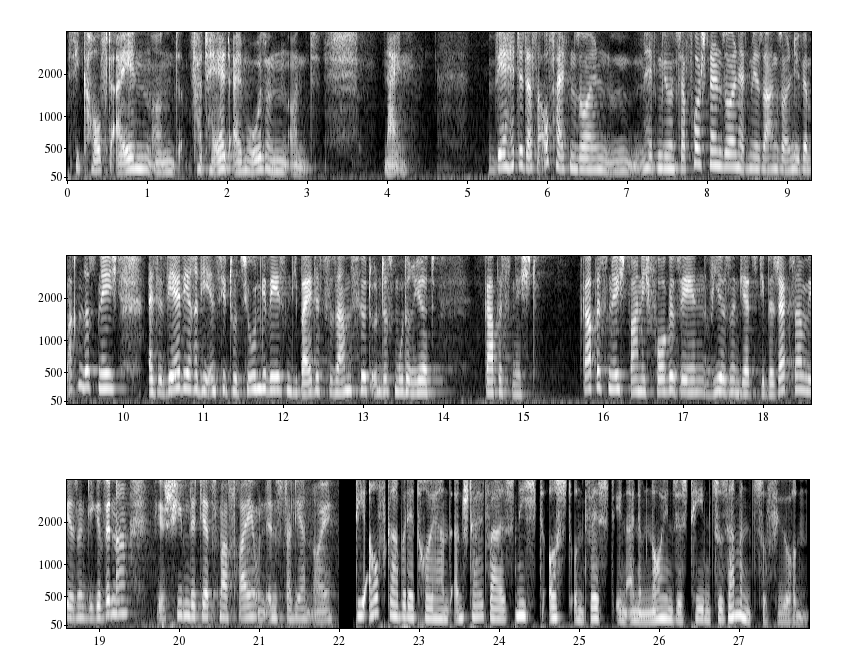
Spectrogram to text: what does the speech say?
sie kauft ein und verteilt Almosen und nein, Wer hätte das aufhalten sollen? Hätten wir uns da vorstellen sollen? Hätten wir sagen sollen, nee, wir machen das nicht? Also wer wäre die Institution gewesen, die beide zusammenführt und das moderiert? Gab es nicht. Gab es nicht, war nicht vorgesehen. Wir sind jetzt die Besetzer, wir sind die Gewinner. Wir schieben das jetzt mal frei und installieren neu. Die Aufgabe der Treuhandanstalt war es nicht, Ost und West in einem neuen System zusammenzuführen,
